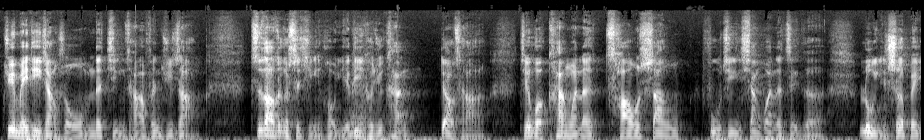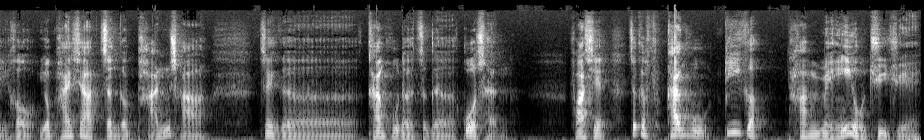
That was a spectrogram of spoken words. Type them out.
据媒体讲说，我们的警察分局长知道这个事情以后，也立刻去看调查，结果看完了超商。附近相关的这个录影设备以后，有拍下整个盘查这个看护的这个过程，发现这个看护第一个他没有拒绝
